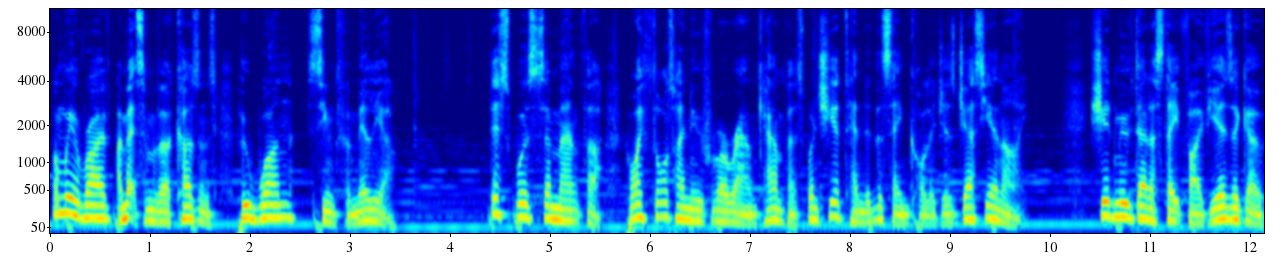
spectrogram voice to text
When we arrived, I met some of her cousins, who one seemed familiar. This was Samantha, who I thought I knew from around campus when she attended the same college as Jessie and I. She had moved out of state five years ago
